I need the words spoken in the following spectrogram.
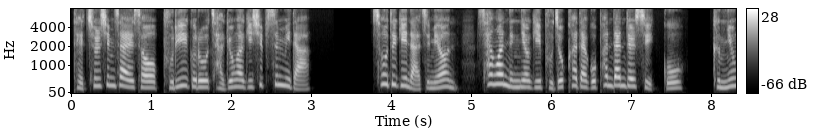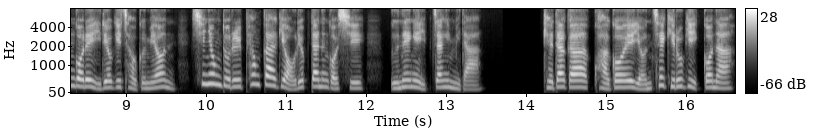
대출 심사에서 불이익으로 작용하기 쉽습니다. 소득이 낮으면 상환 능력이 부족하다고 판단될 수 있고 금융거래 이력이 적으면 신용도를 평가하기 어렵다는 것이 은행의 입장입니다. 게다가 과거에 연체 기록이 있거나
